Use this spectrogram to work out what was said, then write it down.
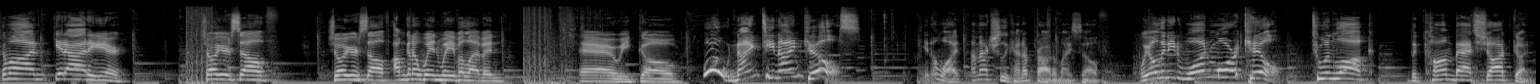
Come on, get out of here. Show yourself. Show yourself. I'm gonna win wave 11. There we go. Woo, 99 kills. You know what? I'm actually kind of proud of myself. We only need one more kill to unlock the combat shotgun.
